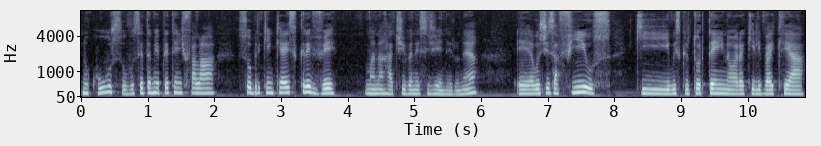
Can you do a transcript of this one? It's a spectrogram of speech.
No curso, você também pretende falar sobre quem quer escrever uma narrativa nesse gênero, né? É, os desafios que o escritor tem na hora que ele vai criar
